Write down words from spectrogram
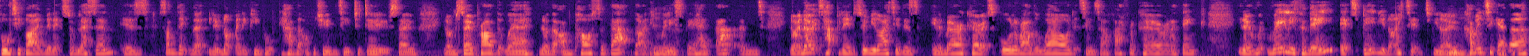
45 minutes from lesson is something that you know not many people have that opportunity to do. So you know I'm so proud that we're you know that I'm part of that that I can yeah. really spearhead that. And you know I know it's happening. Swim United is in America. It's all around the world. It's in South Africa, and I think you know r- really for me it's being united. You know mm. coming together.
